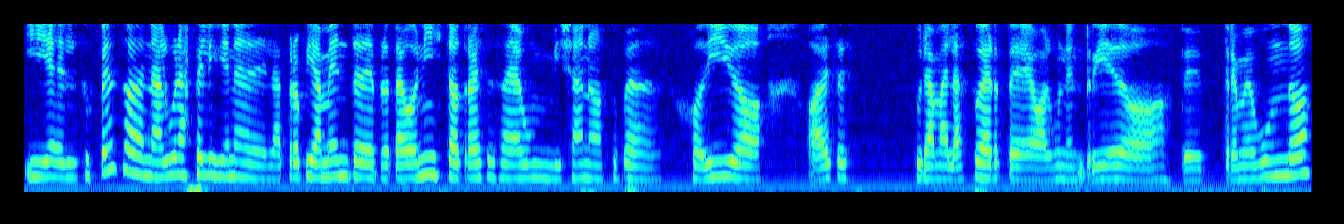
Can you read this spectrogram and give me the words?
y el suspenso en algunas pelis viene de la propia mente del protagonista, otras veces hay algún villano súper jodido o a veces pura mala suerte o algún enredo de tremebundo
